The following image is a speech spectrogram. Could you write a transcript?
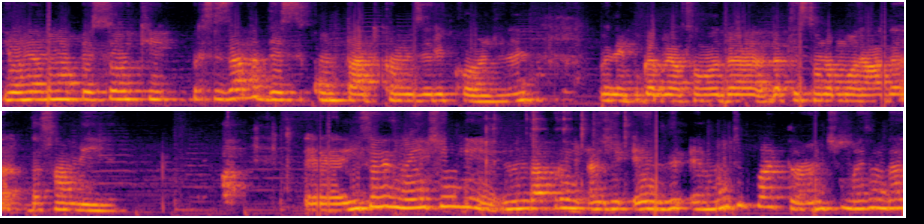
eu olhando uma pessoa que precisava desse contato com a misericórdia, né? Por exemplo, o Gabriel falou da, da questão da moral da, família. É, infelizmente, não dá pra, a é, é muito importante, mas não dá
